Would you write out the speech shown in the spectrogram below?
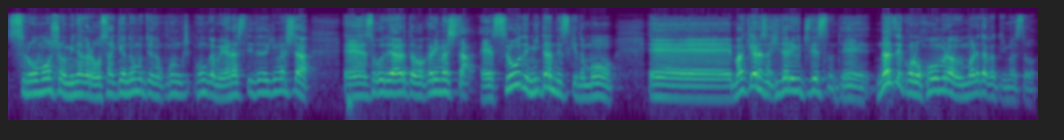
スローモーションを見ながらお酒を飲むというのを今回もやらせていただきました、えー、そこで新た分かりました、えー、スローで見たんですけども、えー、牧原さん左打ちですのでなぜこのホームランを生まれたかと言いますと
